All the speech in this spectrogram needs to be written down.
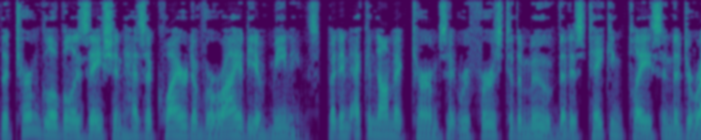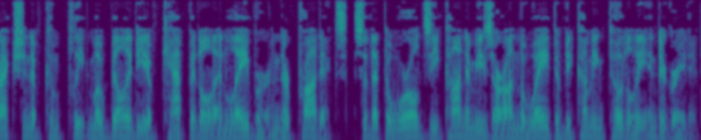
The term globalization has acquired a variety of meanings, but in economic terms it refers to the move that is taking place in the direction of complete mobility of capital and labor and their products, so that the world's economies are on the way to becoming totally integrated.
